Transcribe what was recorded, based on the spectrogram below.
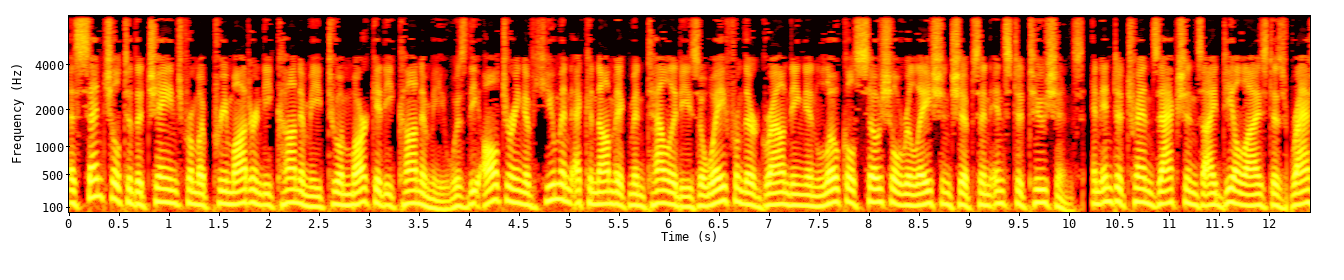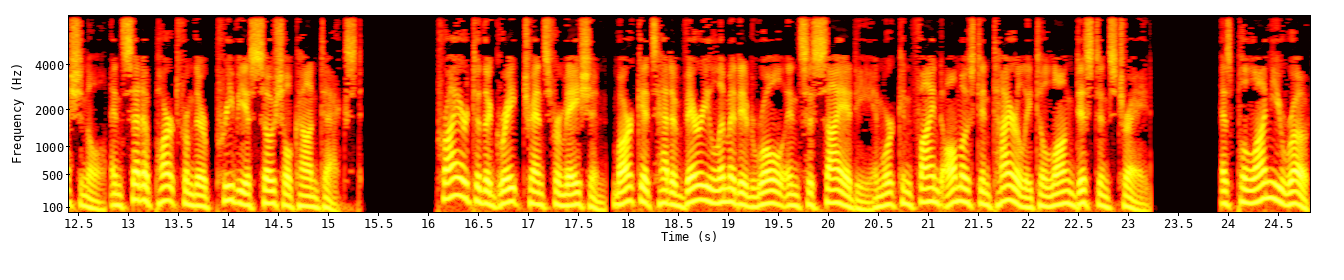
Essential to the change from a premodern economy to a market economy was the altering of human economic mentalities away from their grounding in local social relationships and institutions, and into transactions idealized as rational and set apart from their previous social context. Prior to the Great Transformation, markets had a very limited role in society and were confined almost entirely to long-distance trade. As Polanyi wrote,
